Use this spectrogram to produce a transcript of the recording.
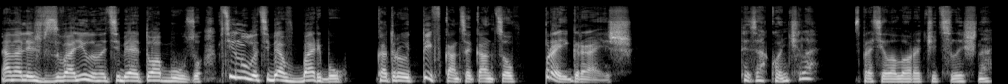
она лишь взвалила на тебя эту обузу, втянула тебя в борьбу, которую ты, в конце концов, проиграешь». «Ты закончила?» спросила Лора чуть слышно.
